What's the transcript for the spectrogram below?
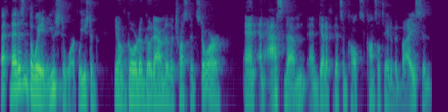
That that isn't the way it used to work. We used to, you know, go to go down to the trusted store and and ask them and get get some consultative advice and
